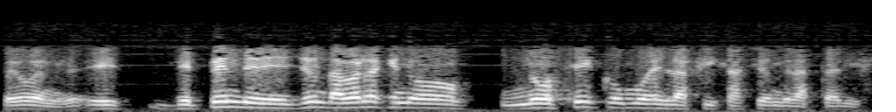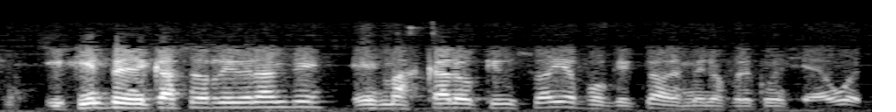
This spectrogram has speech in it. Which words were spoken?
Pero bueno, depende, yo la verdad que no, no sé cómo es la fijación de las tarifas. Y siempre en el caso de Río Grande es más caro que Ushuaia porque claro, es menos frecuencia de vuelo.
